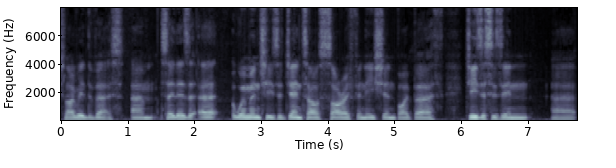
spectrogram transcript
Shall I read the verse? Um, so there's a, a woman, she's a Gentile, Syro-Phoenician by birth. Jesus is in uh,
